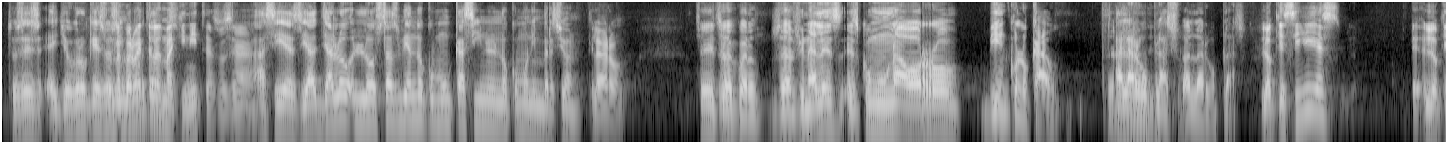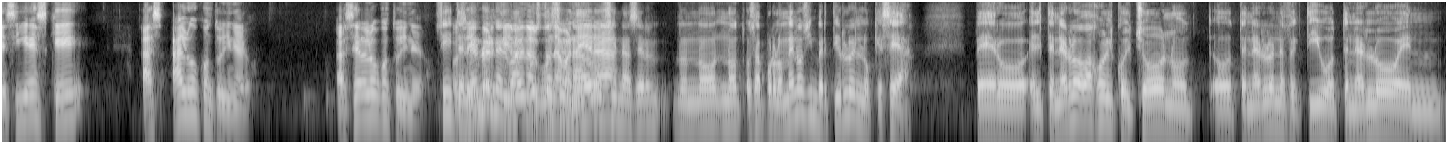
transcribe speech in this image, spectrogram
Entonces, eh, yo creo que eso Pues es mejor las maquinitas, o sea, Así es, ya, ya lo, lo estás viendo como un casino y no como una inversión. claro. Sí, estoy de acuerdo. O sea, al final es, es como un ahorro bien colocado. O sea, al A largo final- plazo. A largo plazo. Lo que sí es, eh, lo que sí es que haz algo con tu dinero. Hacer algo con tu dinero. Sí, O sea, tenerlo en el banco estacionado manera. sin hacer, no, no, o sea, por lo menos invertirlo en lo que sea. Pero el tenerlo abajo del colchón o, o tenerlo en efectivo, tenerlo en,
